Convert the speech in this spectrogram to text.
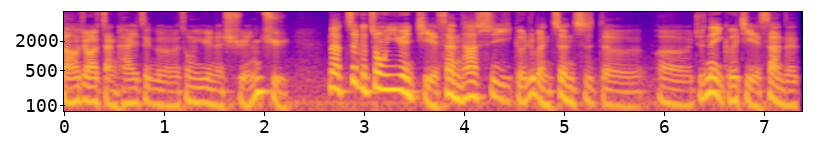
然后就要展开这个众议院的选举。那这个众议院解散，它是一个日本政治的呃，就内阁解散的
